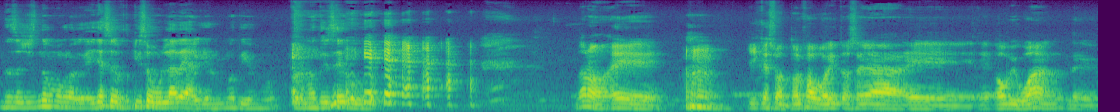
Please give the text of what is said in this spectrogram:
No sé, yo siento como que ella se quiso burlar de alguien al mismo tiempo, pero no estoy seguro. No, no, eh, y que su actor favorito sea eh, eh, Obi-Wan de,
